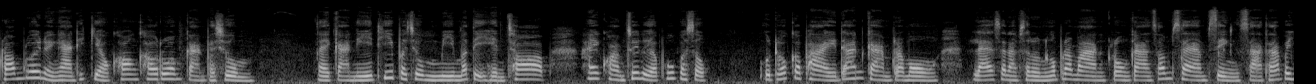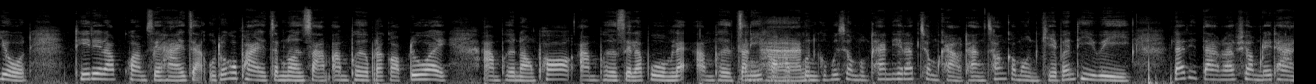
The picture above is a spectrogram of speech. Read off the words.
พร้อมด้วยหน่วยงานที่เกี่ยวข้องเข้าร่วมการประชุมในการนี้ที่ประชุมมีมติเห็นชอบ ให้ความช่วยเหลือผู้ประสบ อุทกภัยด้านการประมง และสนับสนุนงบประมาณโครงการซ่อมแซมสิ่งสาธารณประโยชน์ ที่ได้รับความเสียหายจากอุทกภัยจำนวน 3 อำเภอประกอบด้วยอำเภอหนองพอกอำเภอเสรภูมิ และอำเภอจังหารขอบคุณคุณผู้ชมทุกท่านที่รับชมข่าวทางช่องกระมวลเคเบิลทีวี และติดตามรับชมได้ทาง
